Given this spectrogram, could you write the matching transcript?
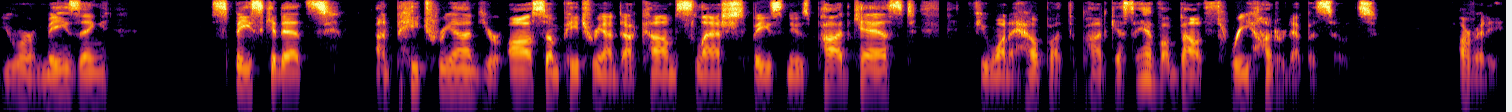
You are amazing. Space Cadets on Patreon, you're awesome. Patreon.com slash Space News Podcast if you want to help out the podcast. I have about 300 episodes already.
